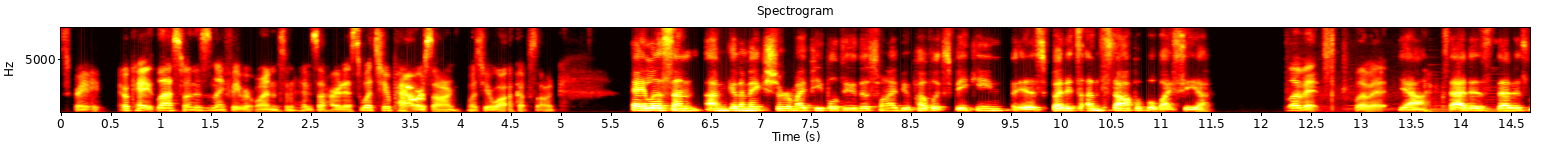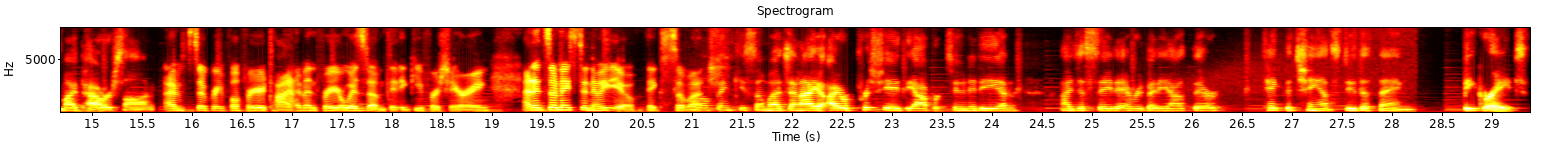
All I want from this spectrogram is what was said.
It's great. Okay, last one. This is my favorite one, sometimes the hardest. What's your power song? What's your walk up song? Hey, listen, I'm going to make sure my people do this when I do public speaking is but it's Unstoppable by Sia. Love it. Love it. Yeah, that is that is my power song. I'm so grateful for your time and for your wisdom. Thank you for sharing. And it's so nice to know you. Thanks so much. Well, thank you so much. And I, I appreciate the opportunity. And I just say to everybody out there, take the chance, do the thing, be great.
